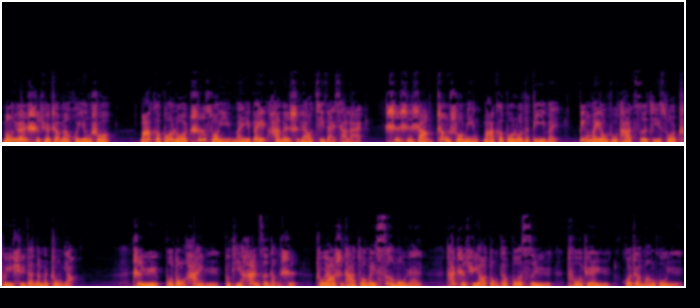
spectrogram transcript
蒙元史学者们回应说，马可波罗之所以没被汉文史料记载下来。事实上，正说明马可波罗的地位并没有如他自己所吹嘘的那么重要。至于不懂汉语、不提汉字等事，主要是他作为色目人，他只需要懂得波斯语、突厥语或者蒙古语，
